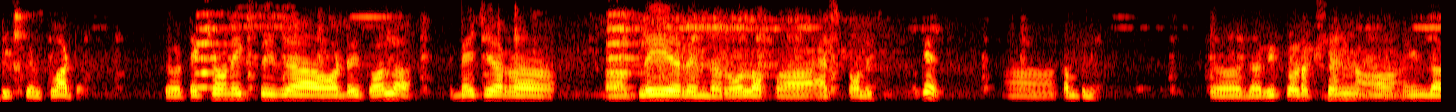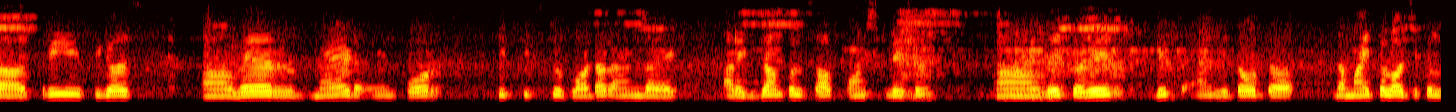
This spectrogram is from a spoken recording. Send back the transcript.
digital plotter. So Tektronix is uh, what do you call a major uh, uh, player in the role of uh, astrology. Okay, uh, company. So the reproduction uh, in the three figures uh, were made in 4662 plotter and uh, are examples of constellations uh, with, with, with and without uh, the mythological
